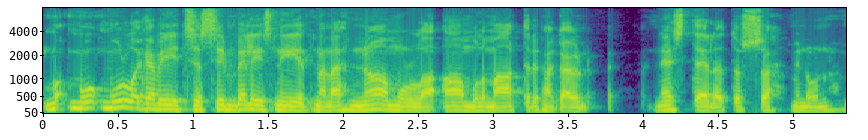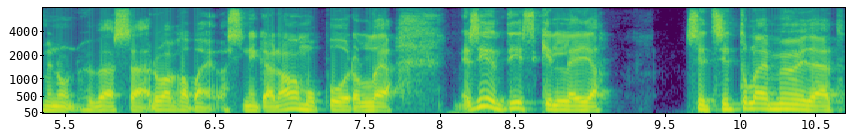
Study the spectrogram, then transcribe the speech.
M- m- m- mulla kävi itse asiassa siinä pelissä niin, että mä lähdin aamulla, aamulla mä ajattelin, että mä käyn nesteellä tuossa minun, minun hyvässä ruokapaikassa, niin käyn aamupuurolla ja siihen tiskille ja sitten sit tulee myyjä, että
